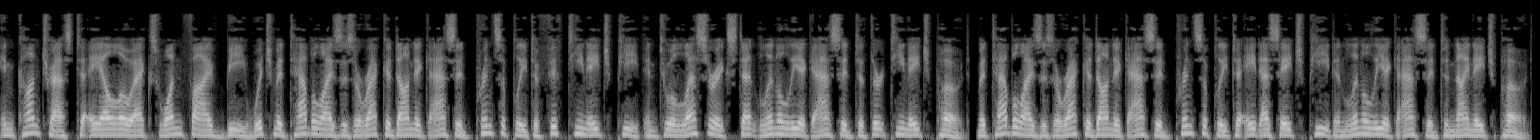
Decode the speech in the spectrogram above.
in contrast to ALOX15B which metabolizes arachidonic acid principally to 15H-peat and to a lesser extent linoleic acid to 13H-POD, metabolizes arachidonic acid principally to 8-h-peat and linoleic acid to 9H-POD.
